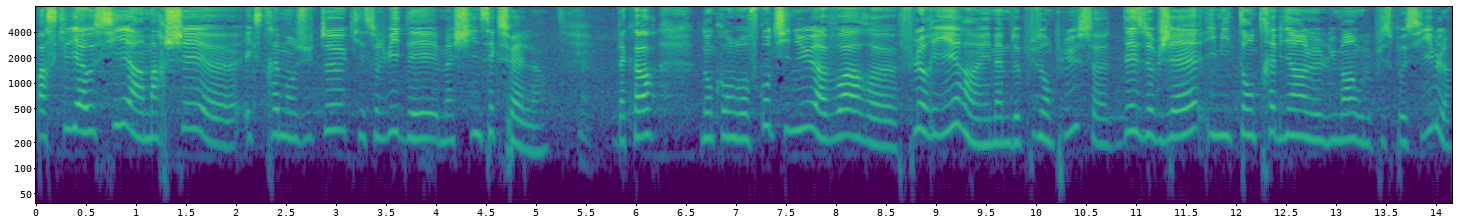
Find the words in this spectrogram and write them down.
Parce qu'il y a aussi un marché euh, extrêmement juteux qui est celui des machines sexuelles. D'accord? Donc on continue à voir euh, fleurir, et même de plus en plus, des objets imitant très bien l'humain ou le plus possible,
